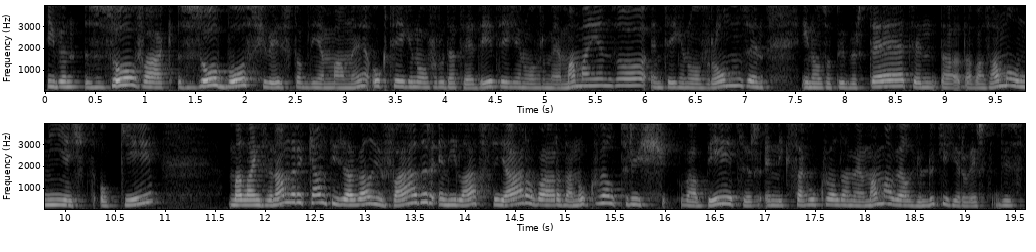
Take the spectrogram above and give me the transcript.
ik ben zo vaak zo boos geweest op die man. Hè. Ook tegenover hoe dat hij deed tegenover mijn mama en zo. En tegenover ons en in onze puberteit. En dat, dat was allemaal niet echt oké. Maar langs de andere kant is dat wel uw vader. En die laatste jaren waren dan ook wel terug wat beter. En ik zag ook wel dat mijn mama wel gelukkiger werd. Dus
